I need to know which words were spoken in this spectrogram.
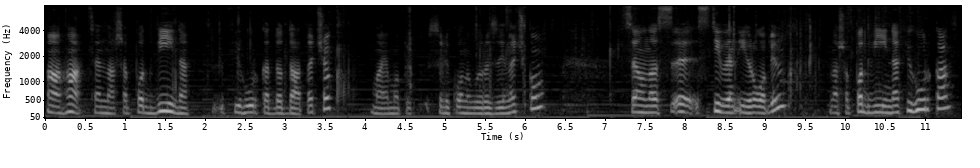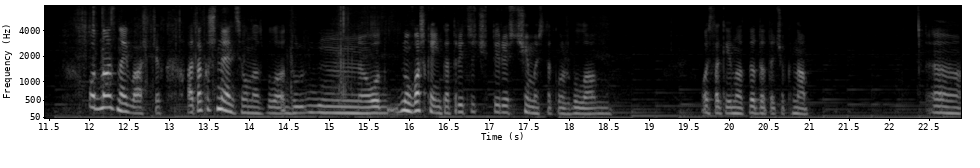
Ага, це наша подвійна фігурка додаточок. Маємо тут силіконову резиночку. Це у нас е, Стівен і Робін, наша подвійна фігурка. Одна з найважчих. А також Ненсі у нас була ну, важкенька, 34 з чимось також була. Ось такий у нас додаточок на, е,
